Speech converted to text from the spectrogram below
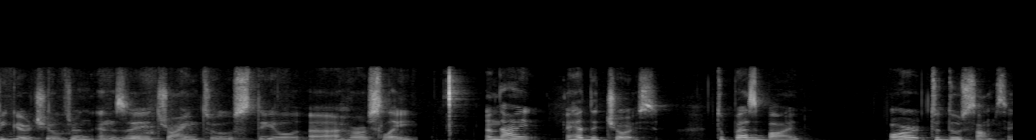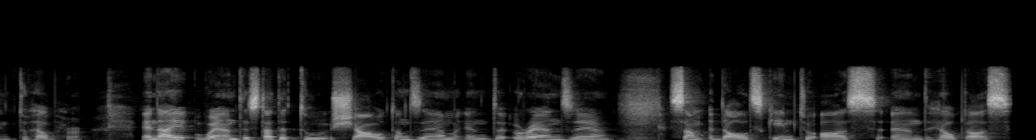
bigger children, and they trying to steal uh, her sleigh. And I had the choice to pass by or to do something to help her. And I went and started to shout on them and ran there. Some adults came to us and helped us.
